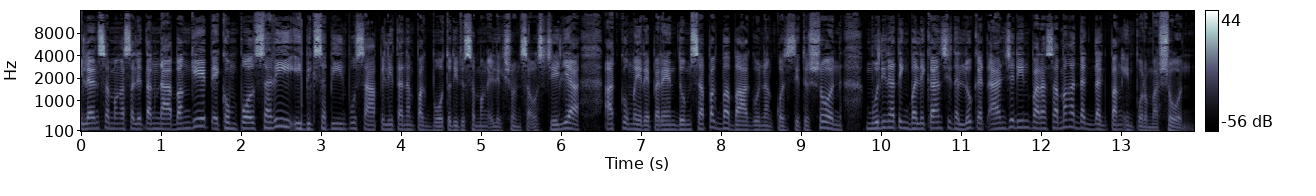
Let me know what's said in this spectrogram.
Ilan sa mga salitang nabanggit e eh, compulsory, ibig sabihin po sa pilitan ng pagboto dito sa mga eleksyon sa Australia at kung may referendum sa pagbabago ng konstitusyon. Muli nating balikan si na Luke at Angeline para sa mga dagdag pang impormasyon.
